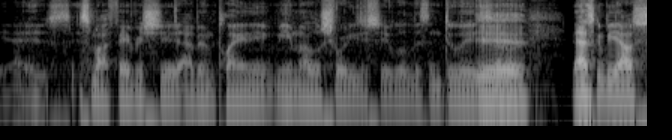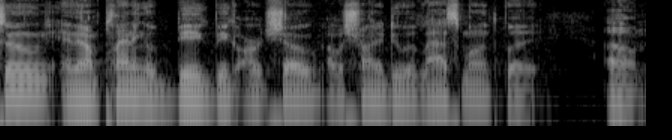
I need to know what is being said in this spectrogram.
yeah, it's it's my favorite shit. I've been playing it. Me and my little shorties and shit. We'll listen to it. Yeah. So that's gonna be out soon. And then I'm planning a big, big art show. I was trying to do it last month, but um,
